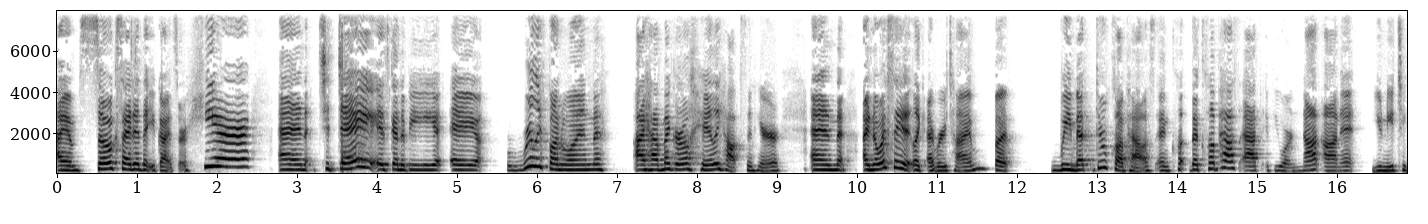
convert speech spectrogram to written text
I am so excited that you guys are here. And today is going to be a really fun one. I have my girl Hayley Hobson here. And I know I say it like every time, but we met through Clubhouse and Cl- the Clubhouse app, if you are not on it, you need to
